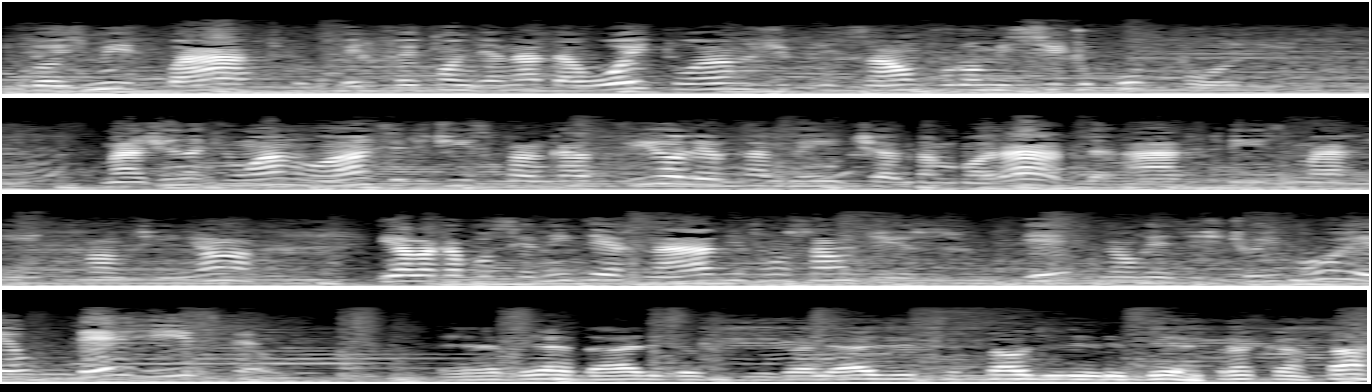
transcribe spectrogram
Em 2004, ele foi condenado a oito anos de prisão por homicídio culposo. Imagina que um ano antes ele tinha espancado violentamente a namorada, a atriz Marie Trintignant, e ela acabou sendo internada em função disso. E não resistiu e morreu. Terrível. É verdade, meu filho. Aliás, esse tal de Bertrand Cantar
